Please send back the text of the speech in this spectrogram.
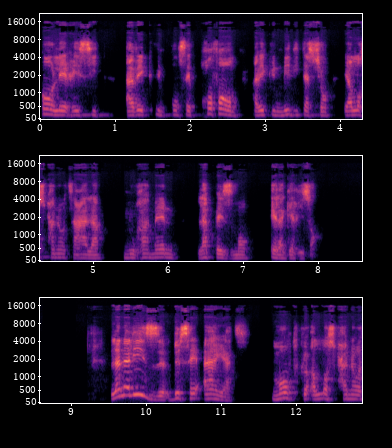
on les récite avec une pensée profonde, avec une méditation. Et Allah nous ramène l'apaisement et la guérison. L'analyse de ces ayats montre que Allah subhanahu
